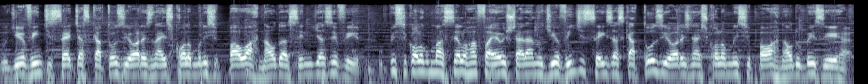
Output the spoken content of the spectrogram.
No dia 27 às 14 horas na Escola Municipal Arnaldo Acene de Azevedo. O psicólogo Marcelo Rafael estará no dia 26 às 14 horas na Escola Municipal Arnaldo Bezerra.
